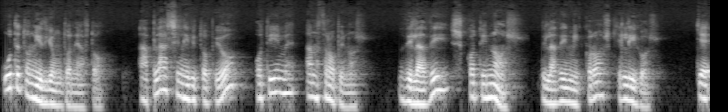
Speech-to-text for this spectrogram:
ούτε τον ίδιο μου τον εαυτό. Απλά συνειδητοποιώ ότι είμαι ανθρώπινος, δηλαδή σκοτεινός, δηλαδή μικρός και λίγος. Και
